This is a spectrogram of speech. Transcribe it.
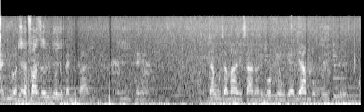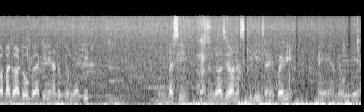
Najua sana kutoka ni mbali. Eh. Tangu zamani sana ulikuwa ukiongea jambo Eh. Bado wadogo, lakini hata ukiongea kitu e, basi wazee wanasikiliza. Ni kweli e, ameongea.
